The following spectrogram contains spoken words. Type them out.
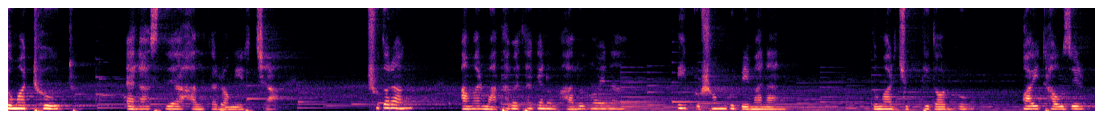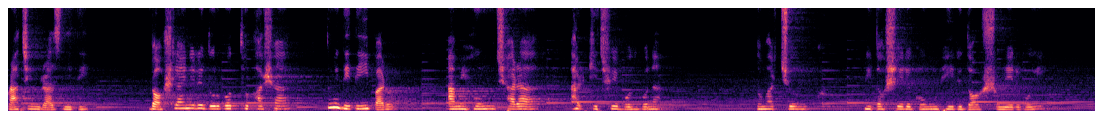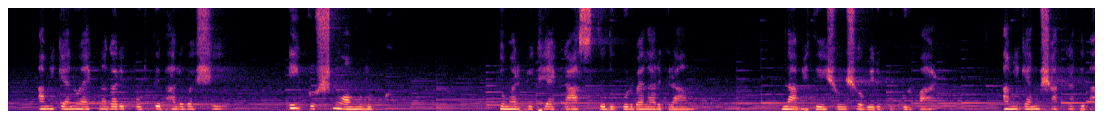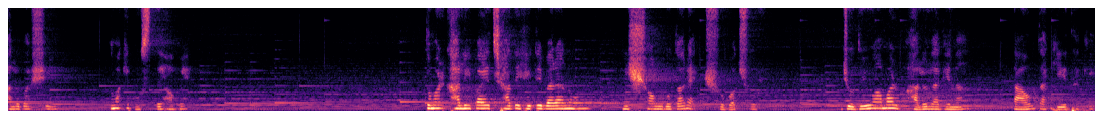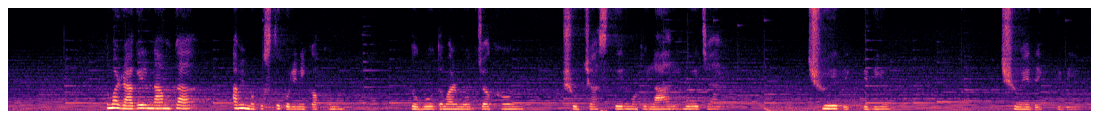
তোমার ঠোঁট এলাচ দেয়া হালকা রঙের চা। সুতরাং আমার মাথা ব্যথা কেন ভালো হয় না? এই প্রসঙ্গ বেমানান। তোমার যুক্তিতর্ক, হোয়াইট হাউসের প্রাচীন রাজনীতি, দশ লাইনের দুর্বোধ্য ভাষা তুমি দিতেই পারো। আমি হুম ছাড়া আর কিছুই বলব না। তোমার চোখ নিতসের গম্ভীর দর্শনের বই। আমি কেন এক নাগারে পড়তে ভালোবাসি? এই প্রশ্ন অমূলক। তোমার পিঠে একটা আস্ত দুপুরবেলার গ্রাম। নাভিতে শৈশবের পুকুর পাড়। আমি কেন সাঁতরাতে ভালোবাসি? তোমাকে বুঝতে হবে। তোমার খালি পায়ে ছাদে হেঁটে বেড়ানো নিঃসঙ্গতার একশো বছর যদিও আমার ভালো লাগে না, তাও তাকিয়ে থাকি। তোমার রাগের নামটা আমি মুখস্থ করিনি কখনো। তবুও তোমার মুখ যখন সূর্যাস্তের মতো লাল হয়ে যায়, ছুঁয়ে দেখতে দিও, ছুঁয়ে দেখতে দিও।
